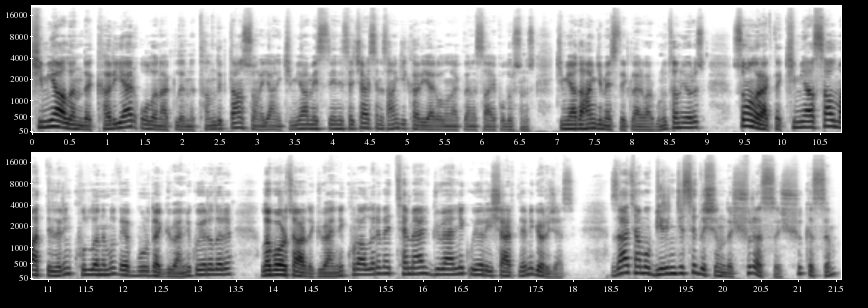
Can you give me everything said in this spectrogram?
kimya alanında kariyer olanaklarını tanıdıktan sonra yani kimya mesleğini seçerseniz hangi kariyer olanaklarına sahip olursunuz? Kimyada hangi meslekler var bunu tanıyoruz. Son olarak da kimyasal maddelerin kullanımı ve burada güvenlik uyarıları, laboratuvarda güvenlik kuralları ve temel güvenlik uyarı işaretlerini göreceğiz. Zaten bu birincisi dışında şurası, şu kısım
